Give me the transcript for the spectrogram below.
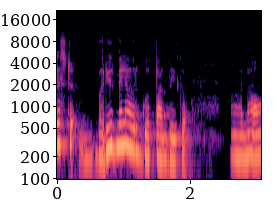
ಜಸ್ಟ್ ಬರೆಯೋದ್ಮೇಲೆ ಮೇಲೆ ಅವ್ರಿಗೆ ಗೊತ್ತಾಗಬೇಕು. ನಾವು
